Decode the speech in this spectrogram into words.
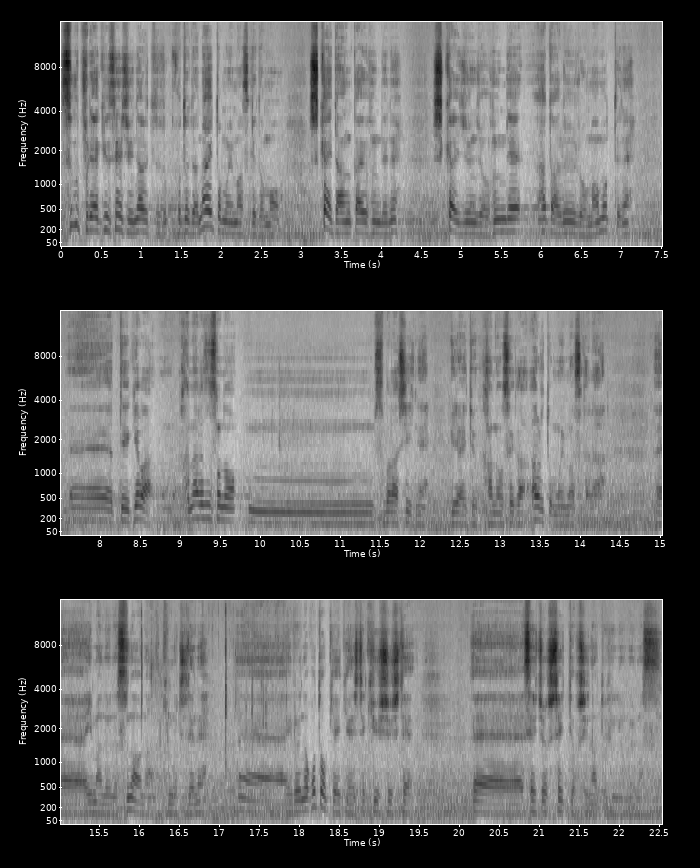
すぐプロ野球選手になるということではないと思いますけどもしっかり段階を踏んでねしっかり順序を踏んであとはルールを守ってね、え、やっていけば必ずそのうん素晴らしいね未来というか可能性があると思いますから。え、今のような素直な気持ちでね、えー、いろんなことを経験して吸収して、えー、成長していってほしいなというふうに思います。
